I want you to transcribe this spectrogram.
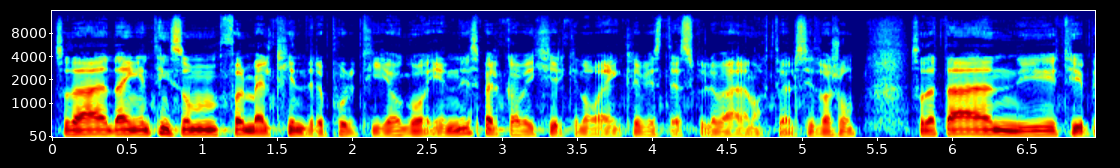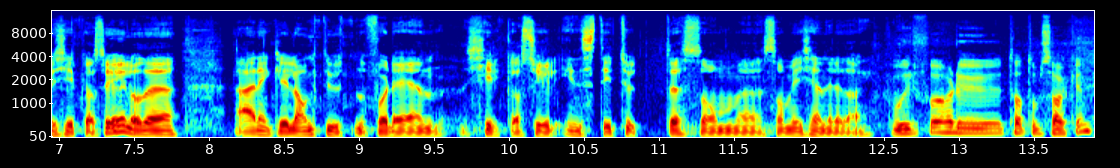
Så det er, det er, ingenting som formelt hindrer politiet å gå inn i Spjelkavik kirke nå, egentlig, hvis det skulle være en aktuell situasjon. Så dette er en ny type kirkeasyl, og det er egentlig langt utenfor det kirkeasylinstituttet som, som vi kjenner i dag. Hvorfor har du tatt opp saken?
